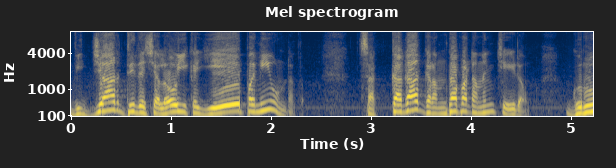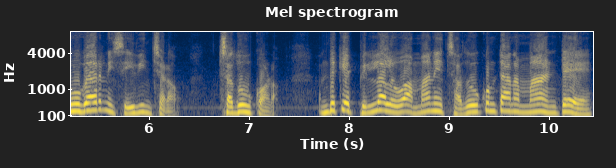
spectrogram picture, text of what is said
విద్యార్థి దశలో ఇక ఏ పని ఉండదు. చక్కగా గ్రంథపఠనం చేయడం గురువుగారిని సేవించడం చదువుకోవడం. అందుకే పిల్లలు అమ్మా నేను చదువుకుంటానమ్మా అంటే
